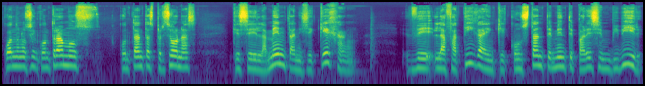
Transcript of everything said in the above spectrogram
Cuando nos encontramos con tantas personas que se lamentan y se quejan de la fatiga en que constantemente parecen vivir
